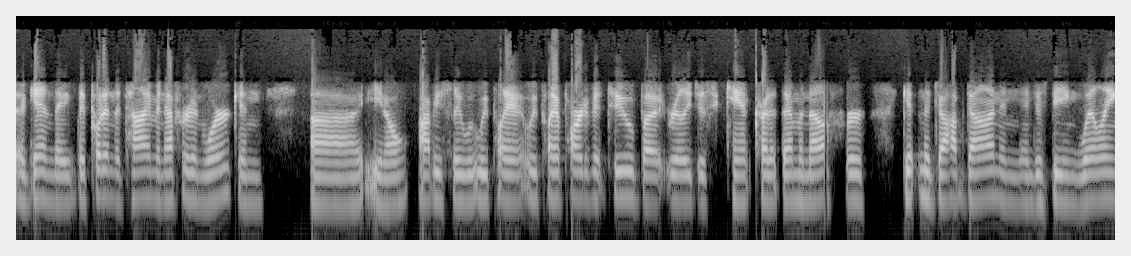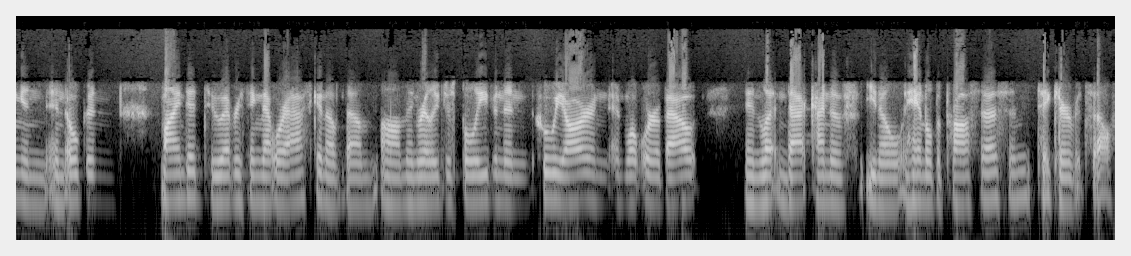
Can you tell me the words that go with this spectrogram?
again, they they put in the time and effort and work, and uh, you know, obviously we, play we play a part of it too, but really just can't credit them enough for getting the job done and, and just being willing and, and open minded to everything that we're asking of them, um, and really just believing in who we are and, and what we're about, and letting that kind of you know handle the process and take care of itself.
